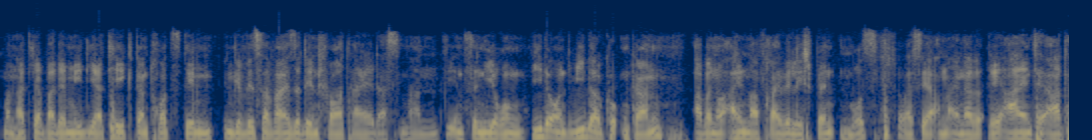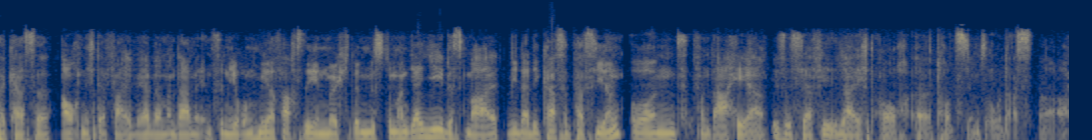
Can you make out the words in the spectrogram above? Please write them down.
man hat ja bei der Mediathek dann trotzdem in gewisser Weise den Vorteil, dass man die Inszenierung wieder und wieder gucken kann, aber nur einmal freiwillig spenden muss, was ja an einer realen Theaterkasse auch nicht der Fall wäre. Wenn man da eine Inszenierung mehrfach sehen möchte, müsste man ja jedes Mal wieder die Kasse passieren. Und von daher ist es ja vielleicht auch äh, trotzdem so, dass äh,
